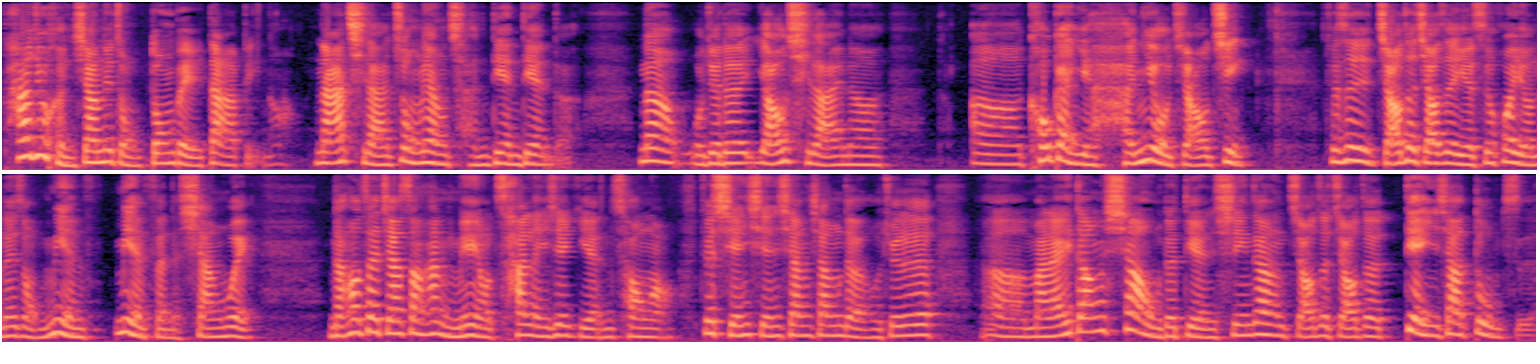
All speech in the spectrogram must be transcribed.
它就很像那种东北大饼哦，拿起来重量沉甸甸的。那我觉得咬起来呢，呃，口感也很有嚼劲，就是嚼着嚼着也是会有那种面面粉的香味。然后再加上它里面有掺了一些盐葱哦，就咸咸香香的。我觉得，呃，买来当下午的点心，这样嚼着嚼着垫一下肚子，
